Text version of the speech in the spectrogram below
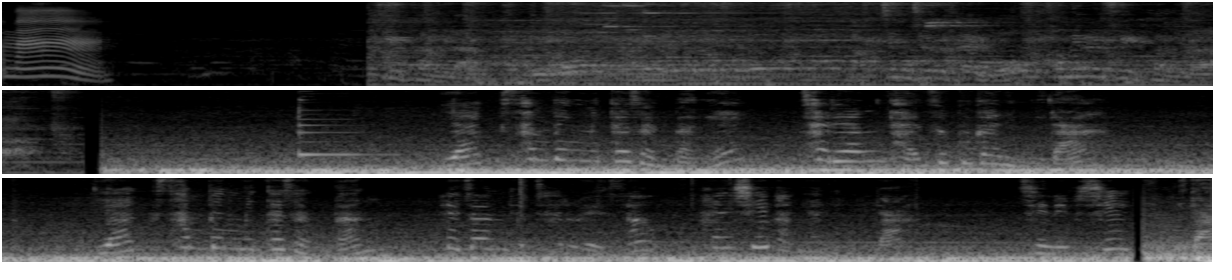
거잖아. 약 300m 전방에 차량 단속 구간입니다. 약 300m 전방 회전 교차로에서 1시 방향입니다. 진입 시입니다.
